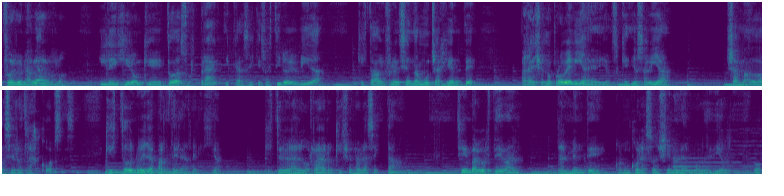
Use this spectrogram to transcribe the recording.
fueron a verlo y le dijeron que todas sus prácticas y que su estilo de vida, que estaba influenciando a mucha gente, para ellos no provenía de Dios, que Dios había llamado a hacer otras cosas, que esto no era parte de la religión, que esto era algo raro, que ellos no lo aceptaban. Sin embargo, Esteban, realmente con un corazón lleno de amor de Dios, dijo,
